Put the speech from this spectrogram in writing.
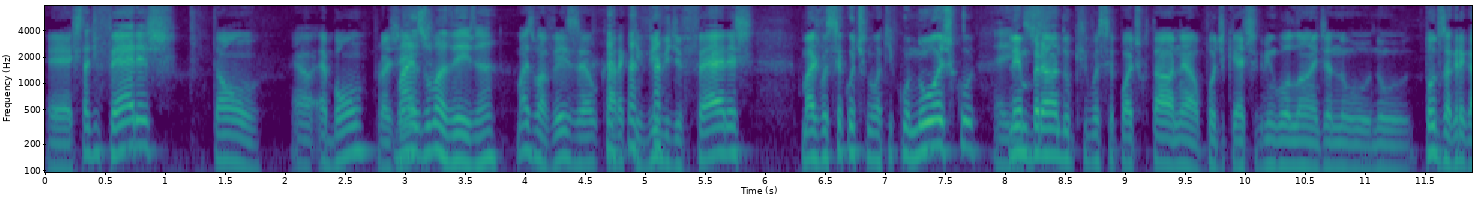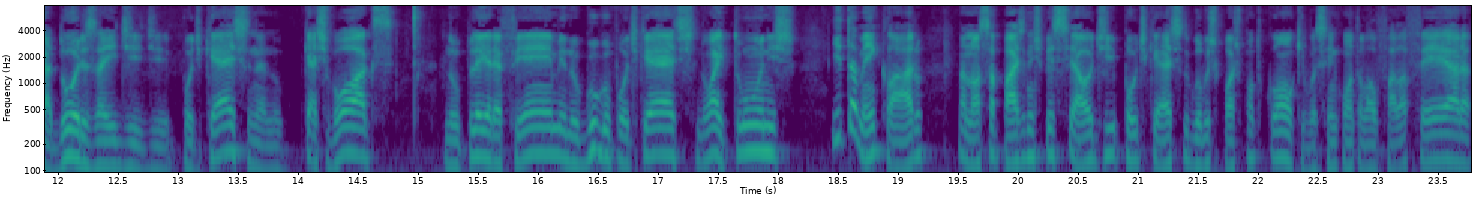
é, está de férias, então é, é bom pra gente. Mais uma vez, né? Mais uma vez, é o cara que vive de férias. Mas você continua aqui conosco. É. Lembrando que você pode escutar né, o podcast Gringolândia no, no todos os agregadores aí de, de podcast, né? No Cashbox, no Player FM, no Google Podcast, no iTunes e também, claro, na nossa página especial de podcast do Globoesporte.com, que você encontra lá o Fala Fera,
